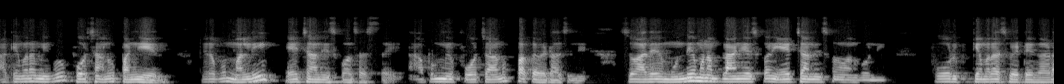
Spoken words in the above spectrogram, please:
ఆ కెమెరా మీకు ఫోర్ ఛానల్ పనిచేయదు. మీరు మళ్ళీ ఏ ఛానల్ తీసుకోవాల్సి వస్తాయి? అప్పుడు మీరు ఫోర్ ఛానల్ పక్క పెట్టాల్సింది. సో అదే ముందే మనం ప్లాన్ చేసుకొని ఏ ఛానల్ తీసుకున్నాం అనుకోండి ఫోర్ కెమెరాస్ పెట్టే కాడ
